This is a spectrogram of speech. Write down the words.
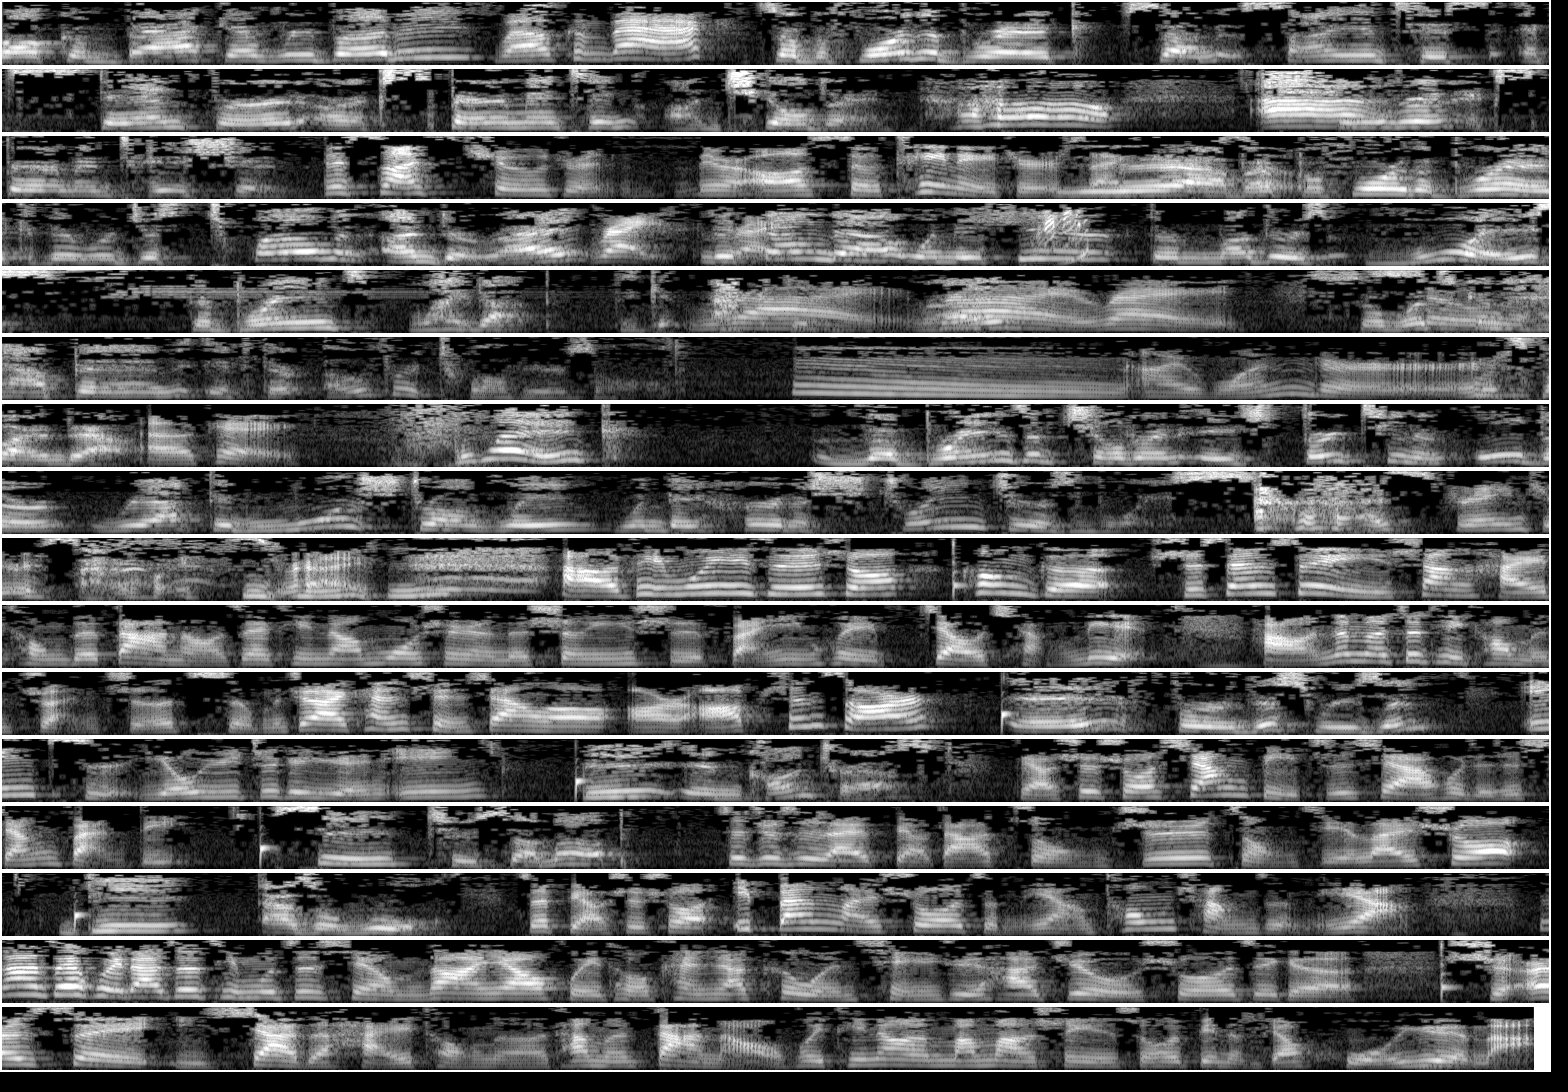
Welcome back, everybody. Welcome back. So, before the break, some scientists at Stanford are experimenting on children. Oh, Uh, children experimentation. Besides children, there are also teenagers. I Yeah, guess, but so- before the break, there were just 12 and under, right? Right, They right. found out when they hear their mother's voice, their brains light up. They get active, Right, right? right, right. So what's So- going to happen if they're over 12 years old? Hmm, I wonder. Let's find out. Okay. Blank, the brains of children aged 13 and older reacted more strongly when they heard a stranger's voice. A stranger's voice, right? 好，题目意思是说，空格十三岁以上孩童的大脑在听到陌生人的声音时，反应会较强烈。好，那么这题考我们转折词，我们就来看选项喽。Our options are， A, for this reason. 因此，由于这个原因， B, in contrast. 表示说相比之下或者是相反的，C, to sum up. 这就是来表达总之总结来说。D, as a rule. 这表示说一般来说怎么样，通常怎么样。那在回答这个题目之前，我们当然要回头看一下课文前一句，他就有说这个十二岁以下的孩童呢，他们大脑会听到妈妈的声音的时候会变得比较活跃嘛。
